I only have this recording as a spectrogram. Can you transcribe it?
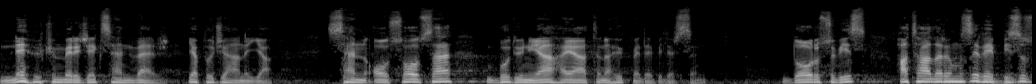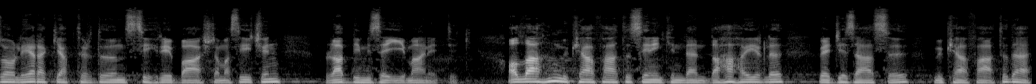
ne hüküm vereceksen ver, yapacağını yap. Sen olsa olsa bu dünya hayatına hükmedebilirsin. Doğrusu biz hatalarımızı ve bizi zorlayarak yaptırdığın sihri bağışlaması için Rabbimize iman ettik. Allah'ın mükafatı seninkinden daha hayırlı ve cezası, mükafatı da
